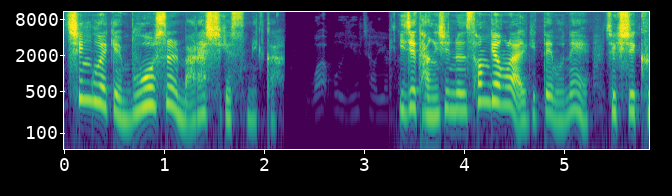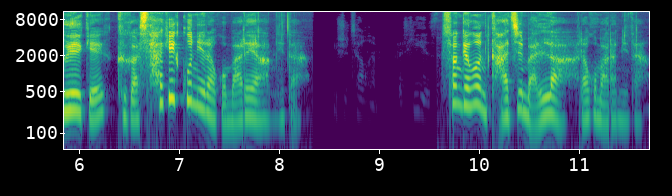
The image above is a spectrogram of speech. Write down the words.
친구에게 무엇을 말하시겠습니까? 이제 당신은 성경을 알기 때문에 즉시 그에게 그가 사기꾼이라고 말해야 합니다. 성경은 가지 말라라고 말합니다.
